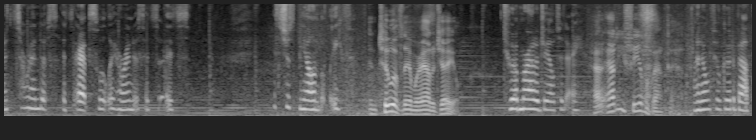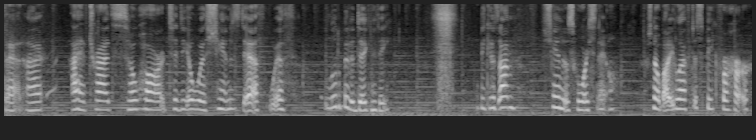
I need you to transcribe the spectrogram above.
It's horrendous. It's absolutely horrendous. It's it's it's just beyond belief. And two of them are out of jail. Two of them are out of jail today. How, how do you feel about that? I don't feel good about that. I I have tried so hard to deal with Shanda's death with a little bit of dignity because I'm Shanda's voice now. There's nobody left to speak for her.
